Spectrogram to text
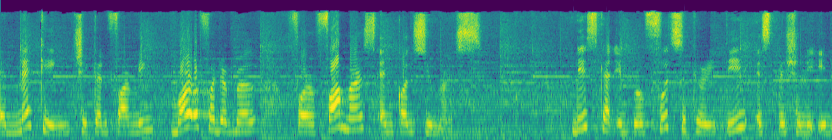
and making chicken farming more affordable for farmers and consumers. This can improve food security, especially in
